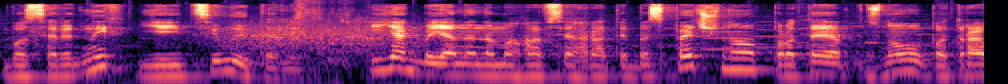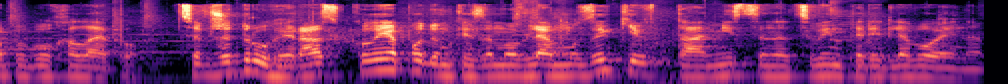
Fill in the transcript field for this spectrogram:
бо серед них є і цілителі. І як би я не намагався грати безпечно, проте знову потрапив у халепу. Це вже другий раз, коли я подумки замовляв музиків та місце на цвинтарі для воїна.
